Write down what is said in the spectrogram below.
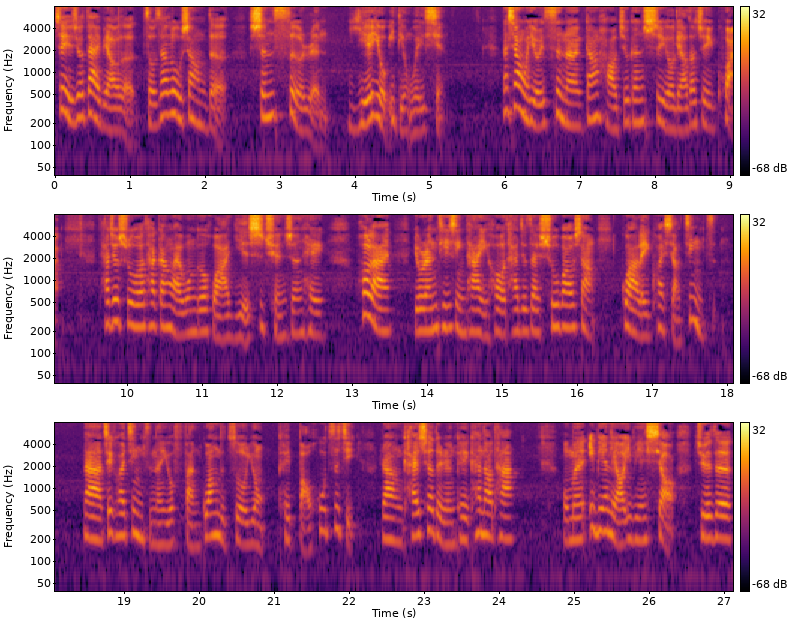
这也就代表了走在路上的深色人也有一点危险。那像我有一次呢，刚好就跟室友聊到这一块。他就说他刚来温哥华也是全身黑，后来有人提醒他以后，他就在书包上挂了一块小镜子。那这块镜子呢有反光的作用，可以保护自己，让开车的人可以看到他。我们一边聊一边笑，觉得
